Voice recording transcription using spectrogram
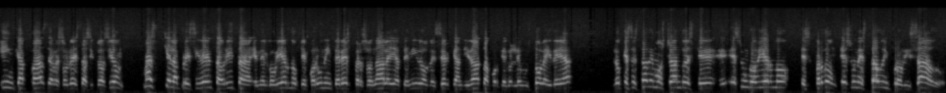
incapaz de resolver esta situación. Más que la presidenta ahorita en el gobierno que por un interés personal haya tenido de ser candidata porque le gustó la idea, lo que se está demostrando es que eh, es un gobierno, es, perdón, es un estado improvisado.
